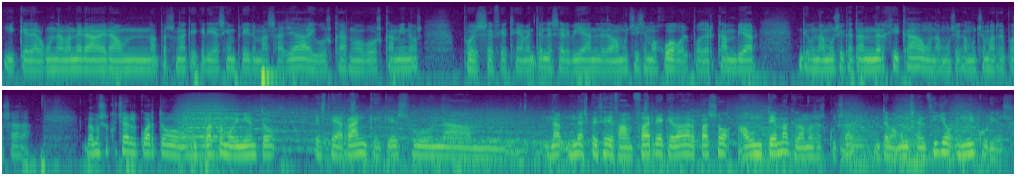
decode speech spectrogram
y que de alguna manera era una persona que quería siempre ir más allá y buscar nuevos caminos, pues efectivamente le servían, le daba muchísimo juego el poder cambiar de una música tan enérgica a una música mucho más reposada. Vamos a escuchar el cuarto, el cuarto movimiento, este arranque que es una, una, una especie de fanfarria que va a dar paso a un tema que vamos a escuchar, un tema muy sencillo y muy curioso.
